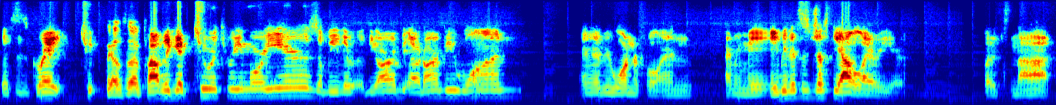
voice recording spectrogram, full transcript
this is great. Two, builds He'll up. probably get two or three more years. It'll be the the RB an RB one, and it'll be wonderful. And I mean, maybe this is just the outlier year, but it's not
